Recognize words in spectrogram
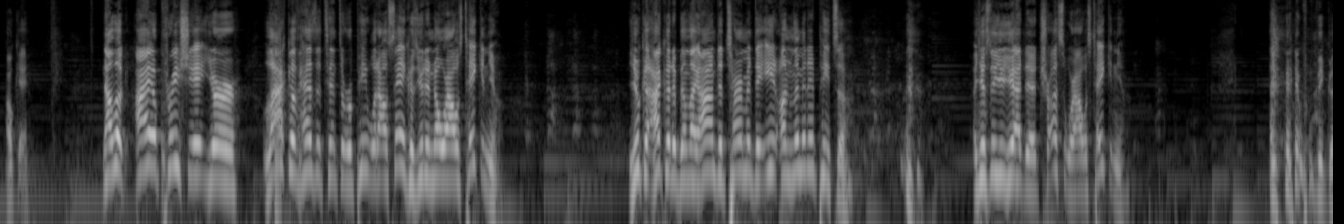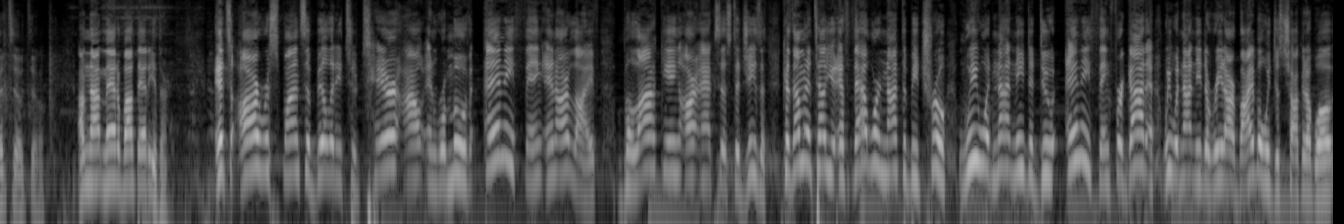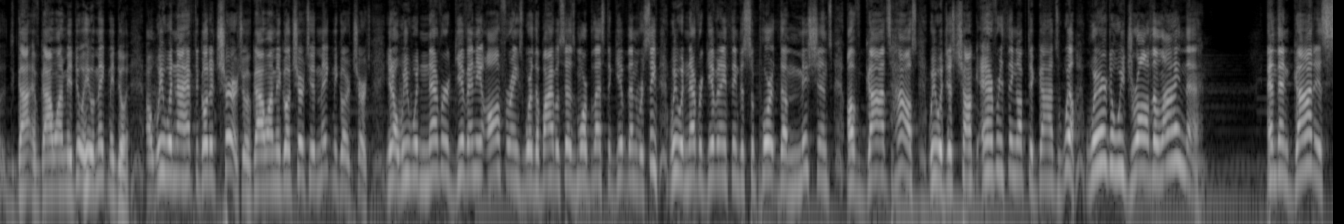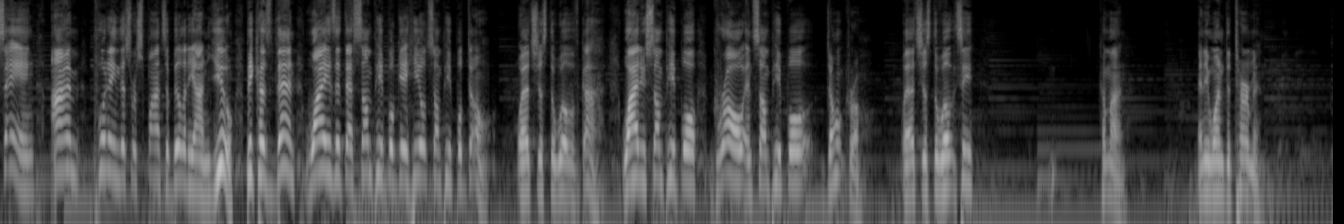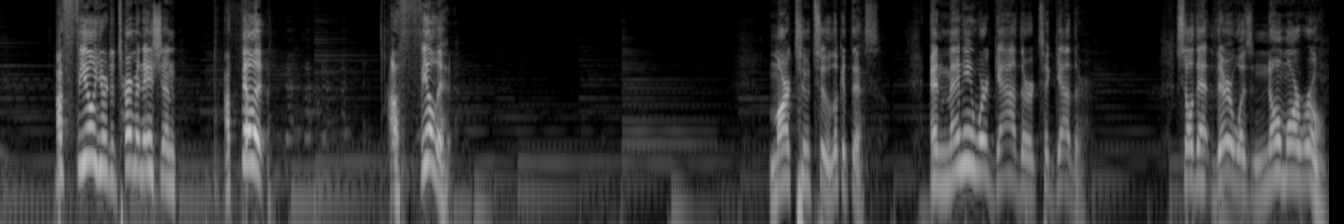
Okay. Now, look, I appreciate your lack of hesitant to repeat what I was saying because you didn't know where I was taking you. You could, I could have been like, I'm determined to eat unlimited pizza. I just knew you, you had to trust where I was taking you. it would be good too, too. I'm not mad about that either. It's our responsibility to tear out and remove anything in our life blocking our access to Jesus. Because I'm going to tell you, if that were not to be true, we would not need to do anything for God. We would not need to read our Bible. We just chalk it up. Well, God, if God wanted me to do it, He would make me do it. Uh, we would not have to go to church. If God wanted me to go to church, He would make me go to church. You know, we would never give any offerings where the Bible says more blessed to give than receive. We would never give anything to support the missions of God's house. We would just chalk everything up to God's will. Where do we draw the line then? And then God is saying, I'm putting this responsibility on you. Because then, why is it that some people get healed, some people don't? Well, it's just the will of God. Why do some people grow and some people don't grow? Well, it's just the will. See, come on. Anyone determined? I feel your determination. I feel it. I feel it. Mark 2 2. Look at this. And many were gathered together so that there was no more room,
